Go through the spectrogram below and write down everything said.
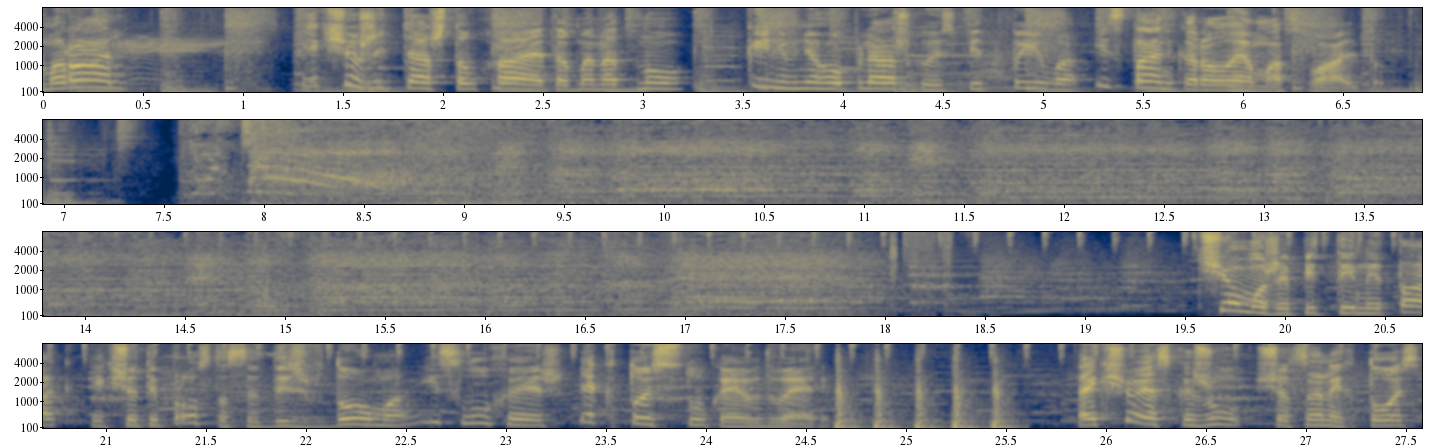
Мораль. Якщо життя штовхає тебе на дно, кинь в нього пляшкою з-під пива і стань королем асфальту. Що може піти не так, якщо ти просто сидиш вдома і слухаєш, як хтось стукає в двері? А якщо я скажу, що це не хтось,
